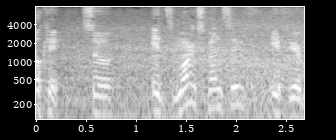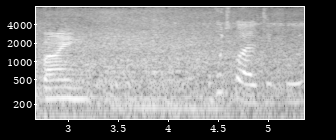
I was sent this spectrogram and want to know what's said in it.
Okay, so it's more expensive if you're buying. Good quality food.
